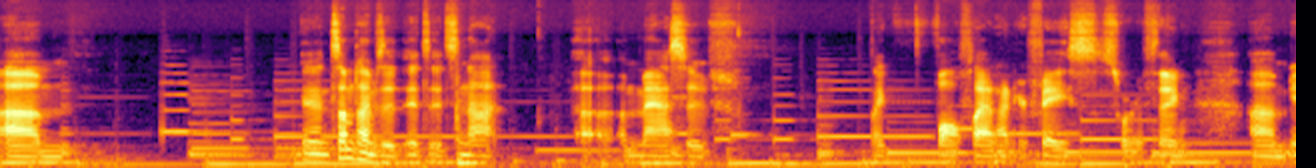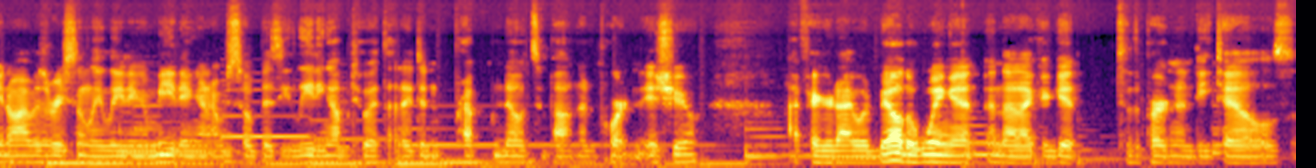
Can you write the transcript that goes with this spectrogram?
Um, and sometimes it, it's it's not a, a, massive like fall flat on your face sort of thing. Um, you know, I was recently leading a meeting and I was so busy leading up to it that I didn't prep notes about an important issue. I figured I would be able to wing it and that I could get to the pertinent details.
